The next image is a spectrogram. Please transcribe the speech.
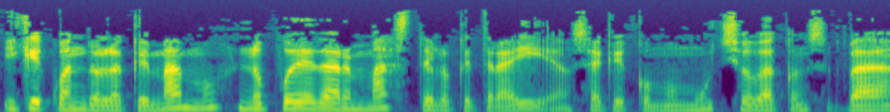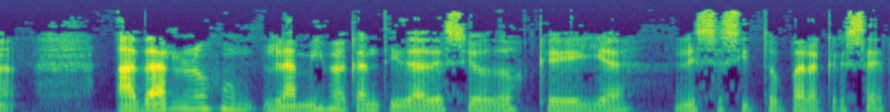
y que cuando lo quemamos no puede dar más de lo que traía, o sea que como mucho va a, va a darnos la misma cantidad de CO2 que ella necesitó para crecer,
